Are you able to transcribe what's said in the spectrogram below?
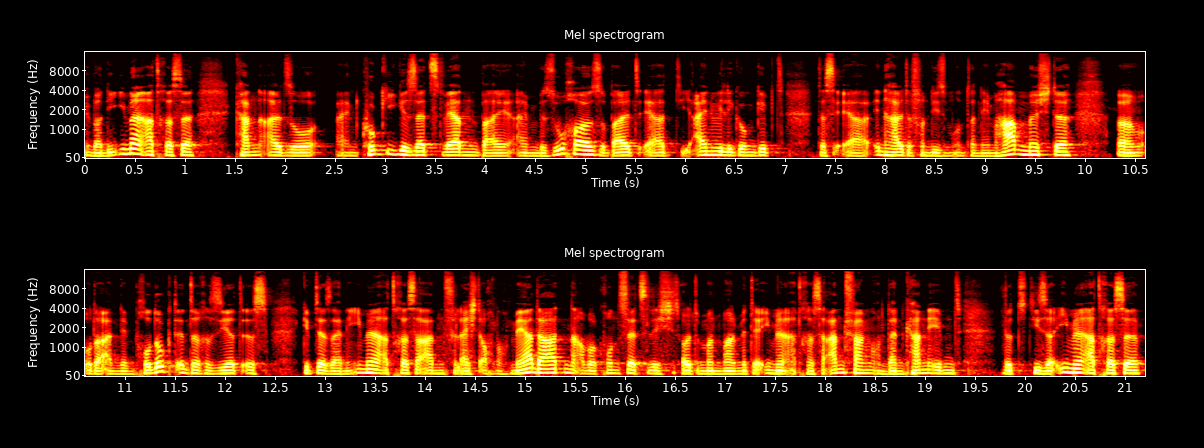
Über die E-Mail-Adresse kann also ein Cookie gesetzt werden bei einem Besucher, sobald er die Einwilligung gibt, dass er Inhalte von diesem Unternehmen haben möchte ähm, oder an dem Produkt interessiert ist, gibt er seine E-Mail-Adresse an, vielleicht auch noch mehr Daten, aber grundsätzlich sollte man mal mit der E-Mail-Adresse anfangen und dann kann eben, wird dieser E-Mail-Adresse,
